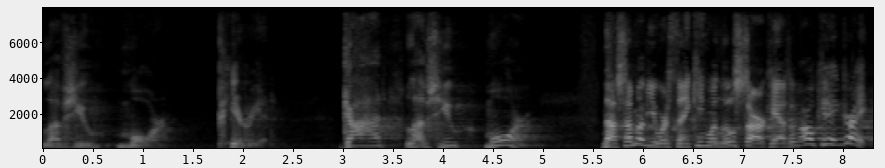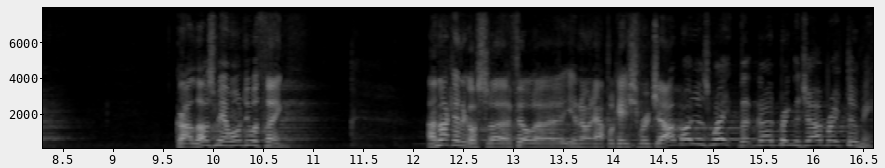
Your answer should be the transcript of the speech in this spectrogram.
loves you more, period. God loves you more. Now, some of you are thinking with a little sarcasm, okay, great. God loves me, I won't do a thing. I'm not going to go uh, fill a, you know, an application for a job. I'll just wait. Let God bring the job right to me.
